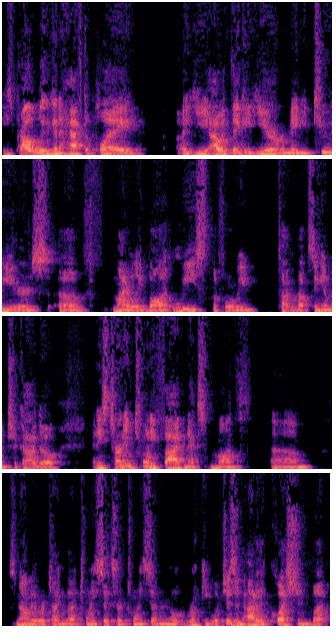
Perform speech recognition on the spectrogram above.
he's probably gonna have to play a year I would think a year or maybe two years of minor league ball at least before we talk about seeing him in Chicago. And he's turning 25 next month. Um, so now maybe we're talking about a 26 or 27 year old rookie, which isn't out of the question, but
